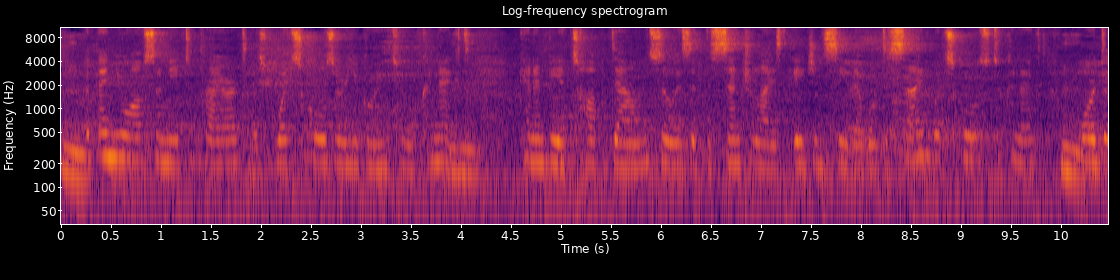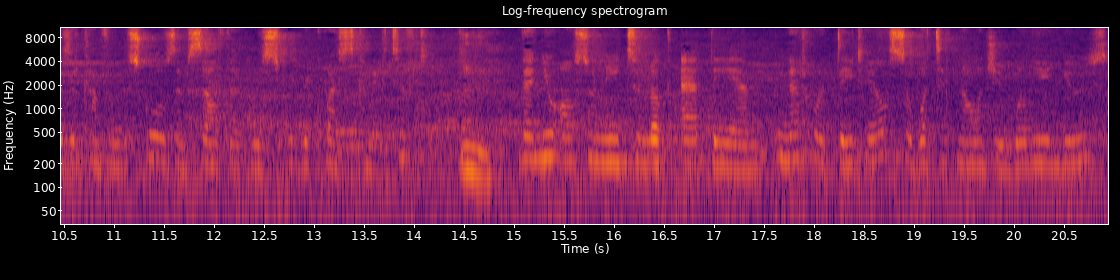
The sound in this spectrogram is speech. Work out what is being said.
Mm. But then you also need to prioritize what schools are you going to connect. Mm. Can it be a top-down? So is it the centralized agency that will decide what schools to connect, mm. or does it come from the schools themselves that request connectivity? Mm. Then you also need to look at the um, network details. So what technology will you use?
